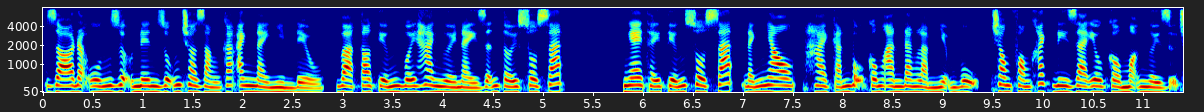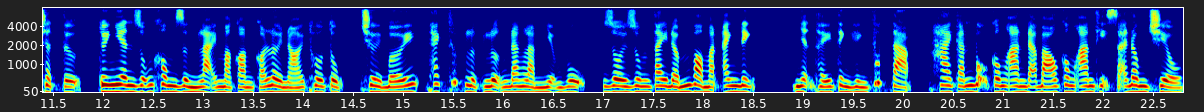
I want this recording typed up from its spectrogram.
Do đã uống rượu nên Dũng cho rằng các anh này nhìn đều, và to tiếng với hai người này dẫn tới xô sát. Nghe thấy tiếng xô sát, đánh nhau, hai cán bộ công an đang làm nhiệm vụ, trong phòng khách đi ra yêu cầu mọi người giữ trật tự. Tuy nhiên Dũng không dừng lại mà còn có lời nói thô tục, chửi bới, thách thức lực lượng đang làm nhiệm vụ, rồi dùng tay đấm vào mặt anh Định. Nhận thấy tình hình phức tạp, hai cán bộ công an đã báo công an thị xã Đông Triều.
